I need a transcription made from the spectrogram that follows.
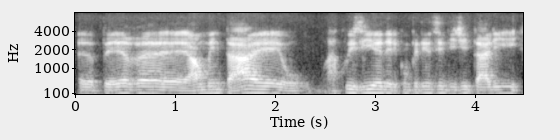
eh, per eh, aumentare o acquisire delle competenze digitali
